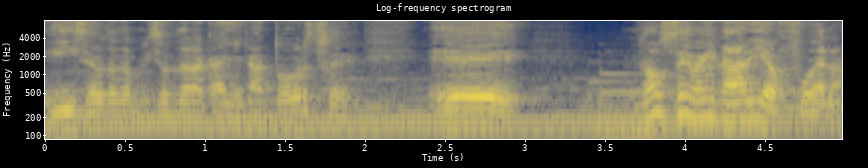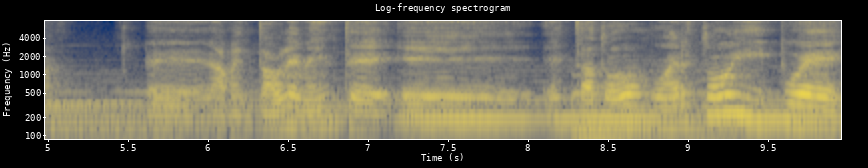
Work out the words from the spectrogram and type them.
y hice otra transmisión de la calle 14. Eh, no se ve nadie afuera. lamentablemente está todo muerto y pues,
